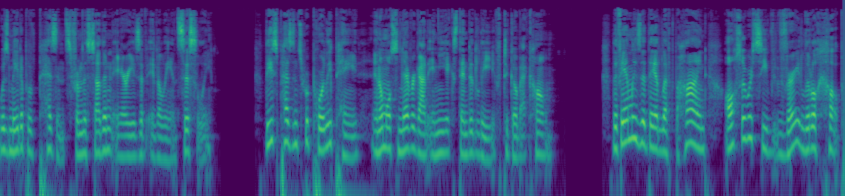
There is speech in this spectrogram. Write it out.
was made up of peasants from the southern areas of Italy and Sicily. These peasants were poorly paid and almost never got any extended leave to go back home. The families that they had left behind also received very little help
